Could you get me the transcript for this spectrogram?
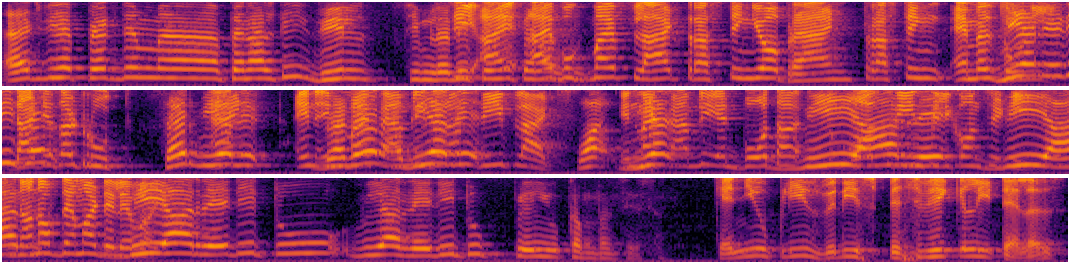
as we have paid them uh, penalty, we will similarly See, pay I, penalty. I booked my flat trusting your brand, trusting MS We are Dhoni. ready, That sir. is the truth. Sir, we are And re- in, in brother, my family we there are are three flats. Wha- in we my are- family and both are we all are three in Silicon City. we are- None of them are delivered. We are ready to we are ready to pay you compensation. Can you please very specifically tell us,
